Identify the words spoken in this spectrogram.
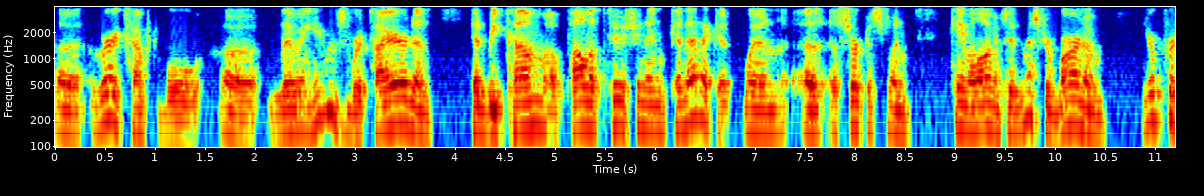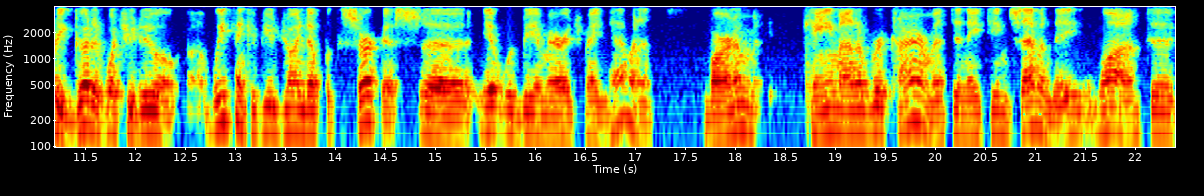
uh, very comfortable uh, living. He was retired and had become a politician in Connecticut when a, a circusman came along and said, "Mr. Barnum, you're pretty good at what you do. We think if you joined up with the circus, uh, it would be a marriage made in heaven." And Barnum came out of retirement in 1871 to,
